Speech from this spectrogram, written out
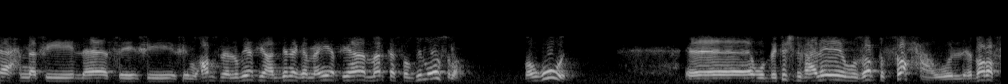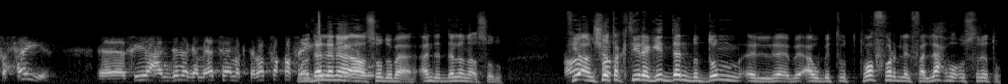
إحنا في في في في محافظة القلوبيه في عندنا جمعية فيها مركز تنظيم أسرة. موجود. آه وبتشرف عليه وزارة الصحة والإدارة الصحية. آه في عندنا جمعيات فيها مكتبات ثقافية. ما ده اللي أنا أقصده بقى. ده اللي أنا أقصده. في آه، أنشطة كتيرة جدا بتضم أو بتتوفر للفلاح وأسرته.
